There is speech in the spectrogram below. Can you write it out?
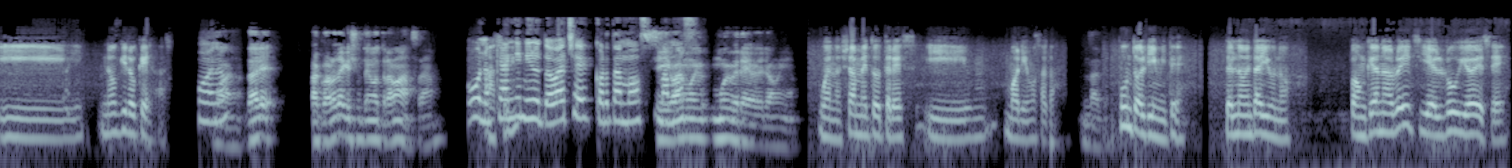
y no quiero quejas. Bueno, Bueno, dale. Acordate que yo tengo otra más, ¿eh? Uh, nos ¿Ah, quedan sí? 10 minutos, Bache, cortamos. Sí, vamos. va muy, muy breve lo mío. Bueno, ya meto tres y morimos acá. Dale. Punto límite del 91. Con Keanu Reeves y el rubio ese.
